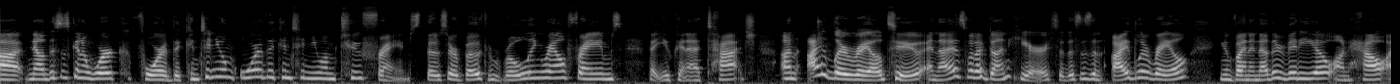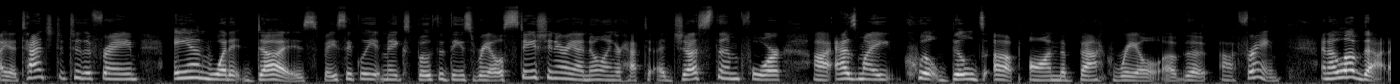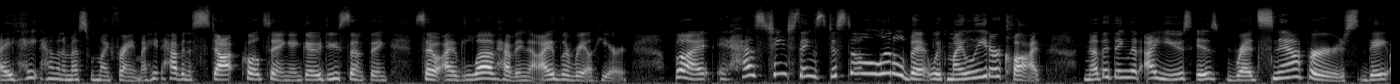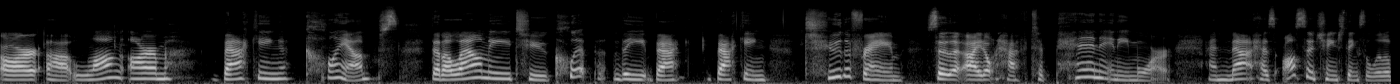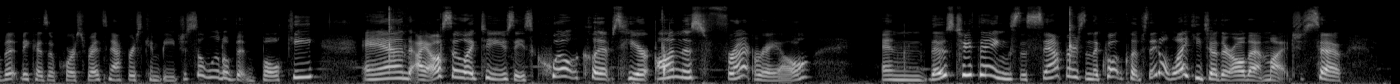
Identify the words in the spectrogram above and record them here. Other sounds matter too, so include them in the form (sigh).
Uh, now this is going to work for the Continuum or the Continuum 2 frames. Those are both rolling rail frames that you can attach an idler rail to, and that is what I've done here. So this is an idler rail. You can find another video on how I attached it to the frame and what it does. Basically, it makes both of these rails stationary. I no longer have to adjust them for uh, as my quilt builds up on the back rail of the uh, frame. And I love that. I hate having to mess with my frame. I hate having to stop quilting and go do something. So I love having the idler rail here. But it has changed things just a little bit with my leader cloth. Another thing that I use is red snappers. They are uh, long arm backing clamps that allow me to clip the back backing to the frame so that I don't have to pin anymore. And that has also changed things a little bit because of course red snappers can be just a little bit bulky. And I also like to use these quilt clips here on this front rail. And those two things, the snappers and the quilt clips, they don't like each other all that much. So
